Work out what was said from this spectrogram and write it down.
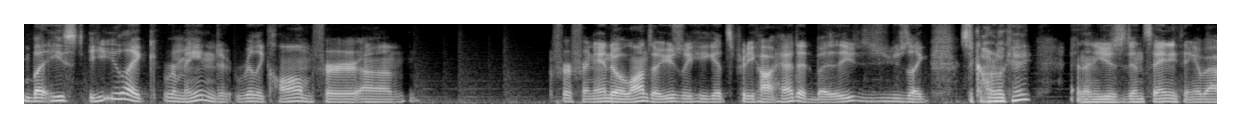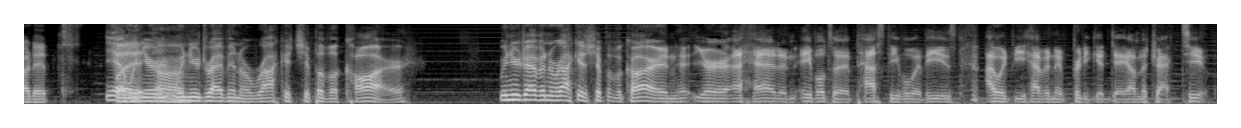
but he's he like remained really calm for um for Fernando Alonso, usually he gets pretty hot headed, but he, he was like, "Is the car okay?" And then you just didn't say anything about it. Yeah, But, when you're when um, you're driving a rocket ship of a car, when you're driving a rocket ship of a car and you're ahead and able to pass people with ease, I would be having a pretty good day on the track too.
